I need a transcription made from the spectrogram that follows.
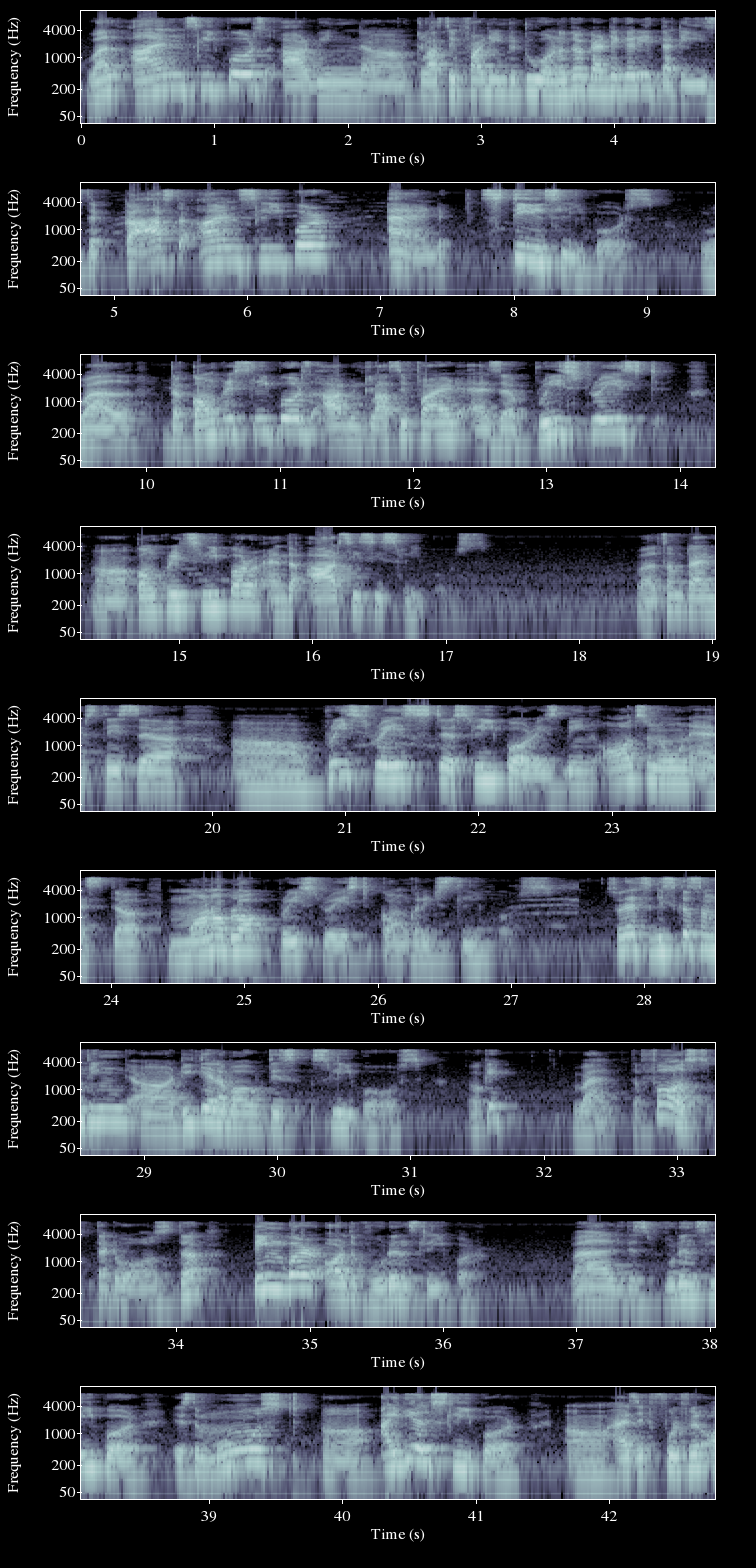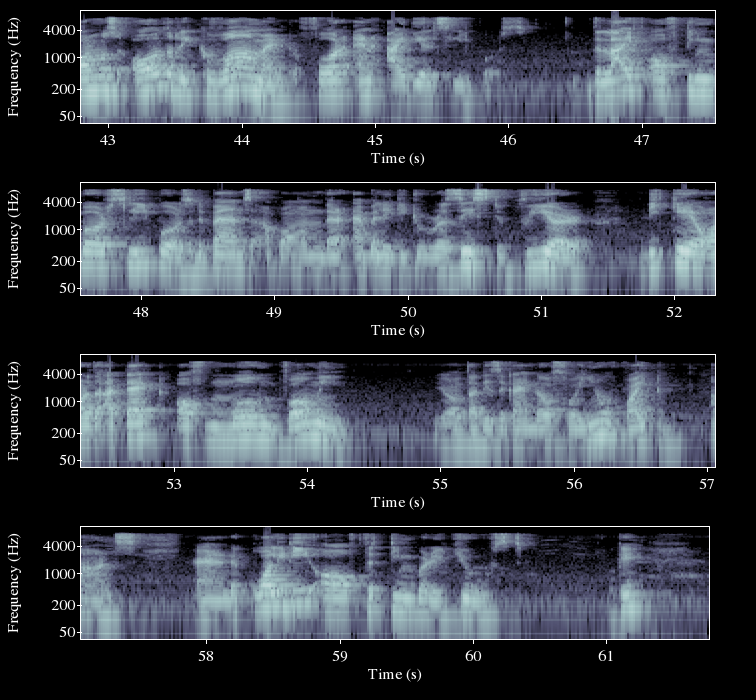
well iron sleepers are being uh, classified into two another category that is the cast iron sleeper and steel sleepers while the concrete sleepers are being classified as a pre-stressed uh, concrete sleeper and the RCC sleepers. Well, sometimes this uh, uh, pre-stressed sleeper is being also known as the monoblock pre-stressed concrete sleepers. So let's discuss something uh, detail about these sleepers. Okay. Well, the first that was the timber or the wooden sleeper. Well, this wooden sleeper is the most uh, ideal sleeper uh, as it fulfill almost all the requirement for an ideal sleepers. The life of timber sleepers depends upon their ability to resist wear, decay or the attack of vermin. You know, that is a kind of, uh, you know, white ants and the quality of the timber used. Okay.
